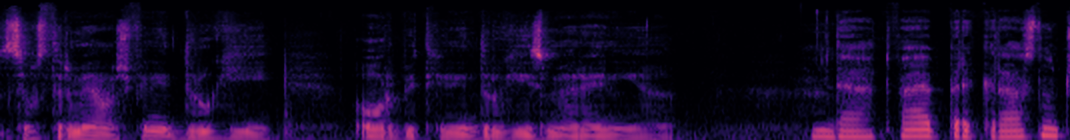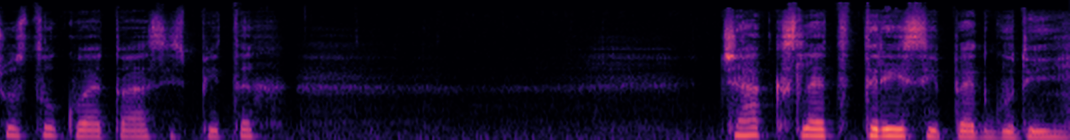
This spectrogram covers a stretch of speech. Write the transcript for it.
се устремяваш в едни други орбити, едни други измерения? Да, това е прекрасно чувство, което аз изпитах чак след 35 години.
